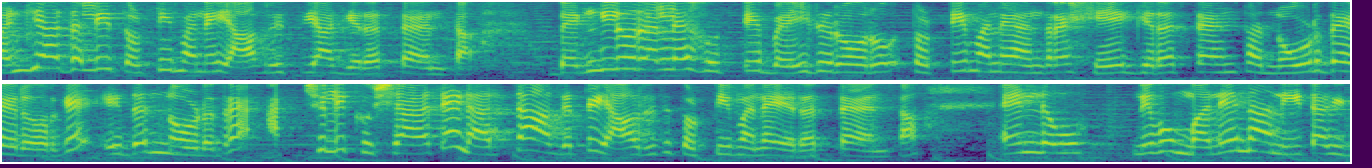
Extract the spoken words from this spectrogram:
ಮಂಡ್ಯದಲ್ಲಿ ತೊಟ್ಟಿ ಮನೆ ಯಾವ ರೀತಿಯಾಗಿರುತ್ತೆ ಅಂತ. ಬೆಂಗಳೂರಲ್ಲೇ ಹುಟ್ಟಿ ಬೆಳೆದಿರೋರು ತೊಟ್ಟಿ ಮನೆ ಅಂದರೆ ಹೇಗಿರುತ್ತೆ ಅಂತ ನೋಡದೇ ಇರೋರಿಗೆ ಇದನ್ನು ನೋಡಿದ್ರೆ ಆ್ಯಕ್ಚುಲಿ ಖುಷಿ ಆಗುತ್ತೆ ಆ್ಯಂಡ್ ಅರ್ಥ ಆಗುತ್ತೆ ಯಾವ ರೀತಿ ತೊಟ್ಟಿ ಮನೆ ಇರುತ್ತೆ ಅಂತ. ಆ್ಯಂಡ್ ನೀವು ಮನೆನ ನೀಟಾಗಿ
